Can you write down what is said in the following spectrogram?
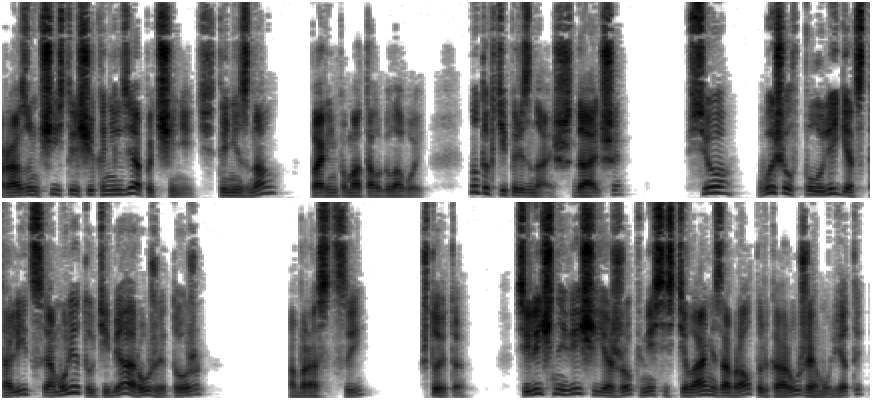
Разум чистильщика нельзя подчинить. Ты не знал? Парень помотал головой. Ну так теперь знаешь. Дальше. Все. Вышел в полулиге от столицы. Амулеты у тебя, оружие тоже. Образцы? Что это? Все личные вещи я сжег вместе с телами, забрал только оружие, амулеты.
